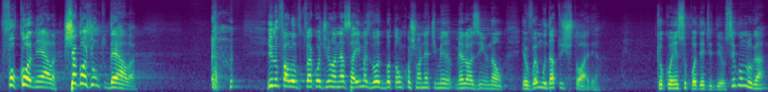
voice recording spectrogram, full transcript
focou nela, chegou junto dela. E não falou, tu vai continuar nessa aí, mas vou botar um colchonete melhorzinho. Não, eu vou mudar a tua história, que eu conheço o poder de Deus. Segundo lugar,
